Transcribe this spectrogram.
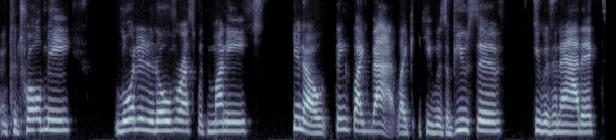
and controlled me lorded it over us with money, you know, things like that. Like he was abusive, he was an addict.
